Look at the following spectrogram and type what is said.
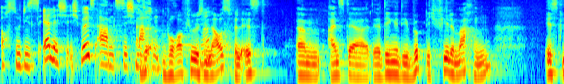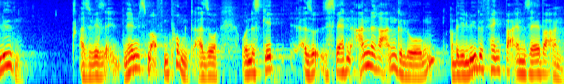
auch, so dieses Ehrliche, ich will es abends nicht also, machen. Also, worauf Judith ne? hinaus will, ist, ähm, eins der, der Dinge, die wirklich viele machen, ist Lügen. Also wir nennen es mal auf den Punkt. Also, und es geht, also es werden andere angelogen, aber die Lüge fängt bei einem selber an.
